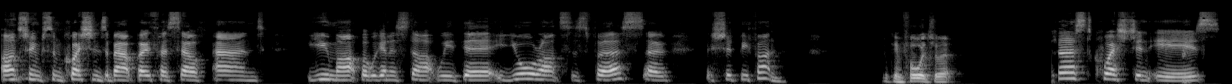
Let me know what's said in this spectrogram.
answering some questions about both herself and you, Mark. But we're going to start with uh, your answers first, so this should be fun. Looking forward to it. First question is:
